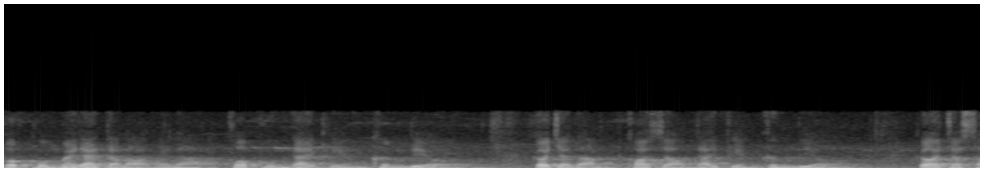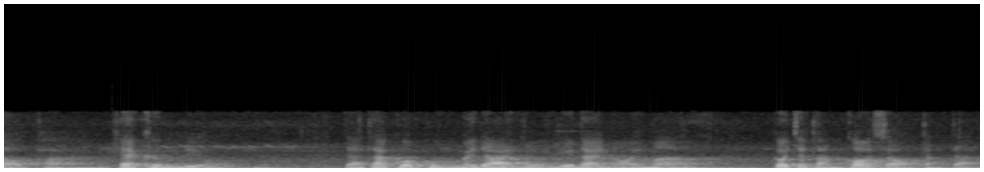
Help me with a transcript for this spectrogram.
ควบคุมไม่ได้ตลอดเวลา ควบคุมได้เพียงครึ่งเดียว ก็จะรับข้อสอบได้เพียงครึ่งเดียว ก็จะสอบผ่านแค่ครึ่งเดียว แต่ถ้าควบคุมไม่ได้เลยหรือได้น้อยมาก ก็จะทำข้อสอบต่าง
